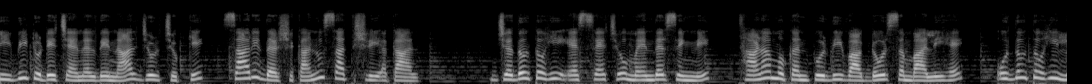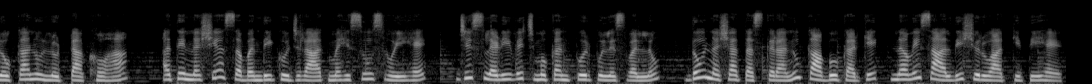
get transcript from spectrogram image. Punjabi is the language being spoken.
ਪੀਬੀ ਟੁਡੇ ਚੈਨਲ ਦੇ ਨਾਲ ਜੁੜ ਚੁੱਕੇ ਸਾਰੇ ਦਰਸ਼ਕਾਂ ਨੂੰ ਸਤਿ ਸ਼੍ਰੀ ਅਕਾਲ। ਜਦੋਂ ਤੋਂ ਹੀ ਐਸਐਚਓ ਮਹਿੰਦਰ ਸਿੰਘ ਨੇ ਥਾਣਾ ਮੁਕੰਦਪੁਰ ਦੀ ਵਾਗਡੋਰ ਸੰਭਾਲੀ ਹੈ, ਉਦੋਂ ਤੋਂ ਹੀ ਲੋਕਾਂ ਨੂੰ ਲੁੱਟਾਂ, ਖੋਹਾਂ ਅਤੇ ਨਸ਼ਿਆਂ ਸੰਬੰਧੀ ਕੁਝ ਰਾਤ ਮਹਿਸੂਸ ਹੋਈ ਹੈ, ਜਿਸ ਲੜੀ ਵਿੱਚ ਮੁਕੰਦਪੁਰ ਪੁਲਿਸ ਵੱਲੋਂ ਦੋ ਨਸ਼ਾ ਤਸਕਰਾਂ ਨੂੰ ਕਾਬੂ ਕਰਕੇ ਨਵੇਂ ਸਾਲ ਦੀ ਸ਼ੁਰੂਆਤ ਕੀਤੀ ਹੈ।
